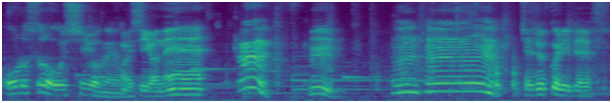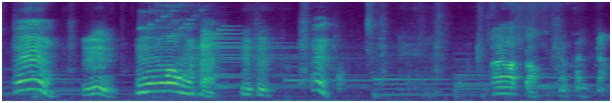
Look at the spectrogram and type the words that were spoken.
う。コールスロー美味しいよね。美味しいよね。うんうん。うんふーん。手作りです。うん。うん。うん、おいしい。うん。ありがとう。よかった。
